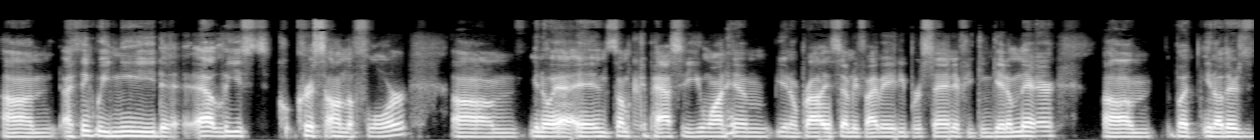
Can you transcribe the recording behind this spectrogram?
Um, I think we need at least Khris on the floor. Um, you know, in some capacity, you want him, you know, probably 75, 80% if you can get him there. Um, but you know, there's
